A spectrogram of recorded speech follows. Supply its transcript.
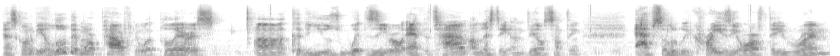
That's going to be a little bit more powerful than what Polaris uh, could use with Zero at the time, unless they unveil something absolutely crazy or if they run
